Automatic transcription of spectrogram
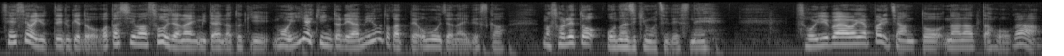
先生は言ってるけど私はそうじゃないみたいな時もういいや筋トレやめようとかって思うじゃないですか、まあ、それと同じ気持ちですねそういう場合はやっぱりちゃんと習った方が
